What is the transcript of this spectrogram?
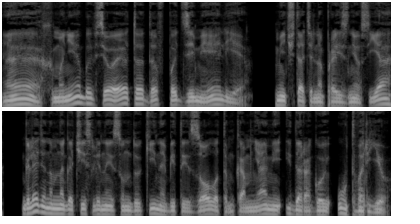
«Эх, мне бы все это да в подземелье», — мечтательно произнес я, глядя на многочисленные сундуки, набитые золотом, камнями и дорогой утварью.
